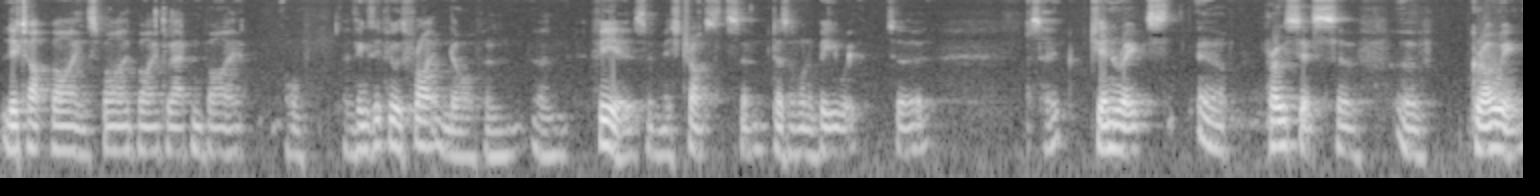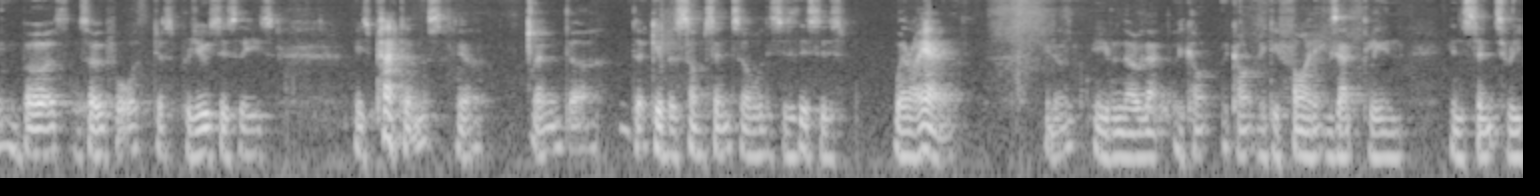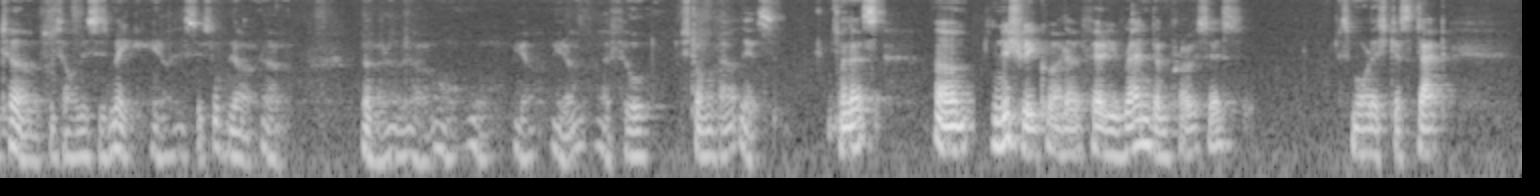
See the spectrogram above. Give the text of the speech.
lit up by, inspired by, gladdened by, or and things it feels frightened of, and, and fears and mistrusts and doesn't want to be with. So, so it generates a process of, of growing, birth, and so forth. Just produces these these patterns, yeah, and uh, that give us some sense of well, this is this is where I am, you know, even though that we can't we can't really define it exactly in in sensory terms. We say, oh, this is me, you know, this is oh, no, no, no, no, no, oh, oh, yeah, you know, I feel strong about this, and that's um, initially quite a fairly random process. It's more or less just that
